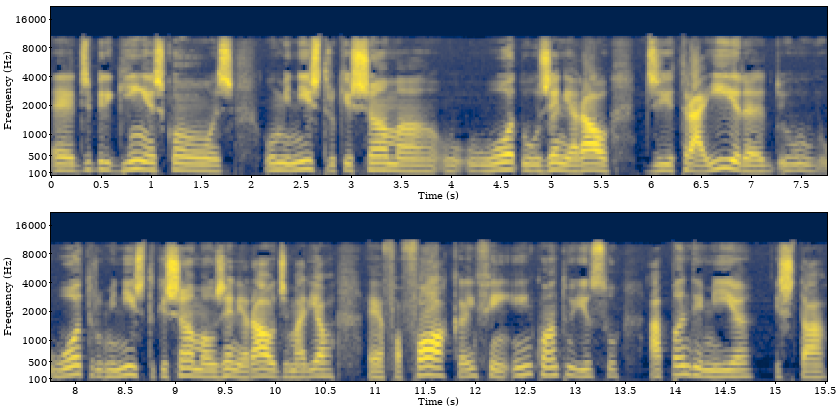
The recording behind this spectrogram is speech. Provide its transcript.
é, de briguinhas com os, o ministro que chama o, o, o general de traíra, o, o, outro ministro que chama o general de Maria é, Fofoca, enfim. Enquanto isso, a pandemia está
